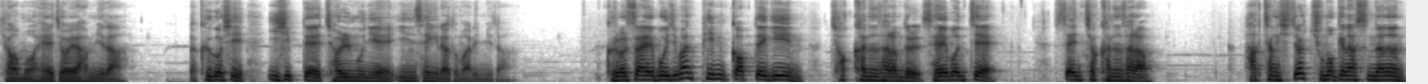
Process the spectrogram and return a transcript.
겸허해져야 합니다. 그것이 20대 젊은이의 인생이라도 말입니다. 그럴싸해 보이지만 빈 껍데기인 척하는 사람들 세 번째 센 척하는 사람 학창시절 주먹에나 쓴다는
